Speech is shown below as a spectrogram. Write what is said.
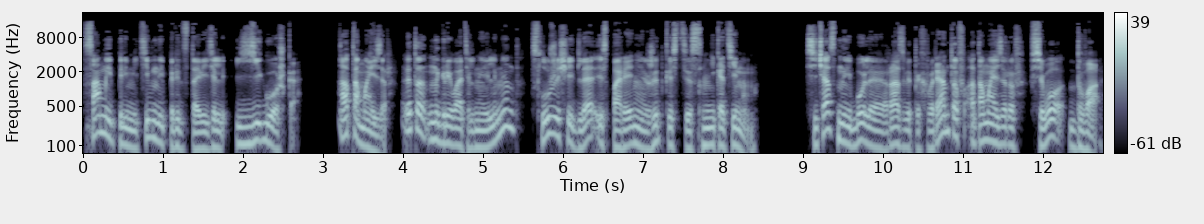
Самый примитивный представитель — егошка. Атомайзер — это нагревательный элемент, служащий для испарения жидкости с никотином. Сейчас наиболее развитых вариантов атомайзеров всего два,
